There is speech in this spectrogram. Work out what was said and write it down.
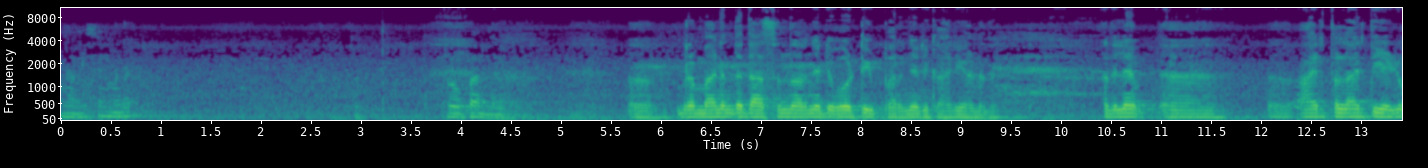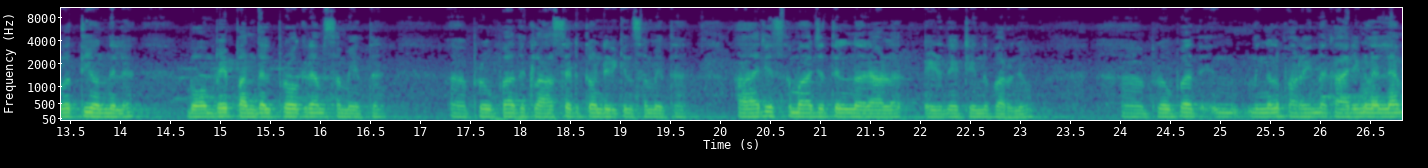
മലയാളം ആ, ബ്രഹ്മാനന്ദദാസ് എന്ന് പറഞ്ഞ ഡിവോട്ടി പറഞ്ഞൊരു കാര്യമാണത്. അതിൽ ആയിരത്തി തൊള്ളായിരത്തി എഴുപത്തി ഒന്നിൽ ബോംബെ പന്തൽ പ്രോഗ്രാം സമയത്ത് പ്രൂപാദ് പ്രഭുപാദ് ക്ലാസ് എടുത്തുകൊണ്ടിരിക്കുന്ന സമയത്ത് ആര്യ സമാജത്തിൽ നിന്ന് ഒരാൾ എഴുന്നേറ്റ് എന്ന് പറഞ്ഞു. പ്രൂപാദ് പ്രഭുപാദ് നിങ്ങൾ പറയുന്ന കാര്യങ്ങളെല്ലാം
